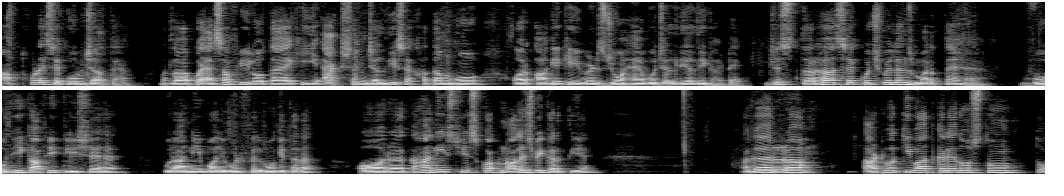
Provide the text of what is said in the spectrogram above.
आप थोड़े से उब जाते हैं। मतलब आपको ऐसा फील होता है कि ये एक्शन जल्दी से ख़त्म हो और आगे के इवेंट्स जो हैं वो जल्दी जल्दी घटें। जिस तरह से कुछ विलन्स मरते हैं, वो भी काफ़ी क्लीशे है, पुरानी बॉलीवुड फ़िल्मों की तरह। और कहानी इस चीज़ को अक्नॉलेज भी करती है। अगर आर्टवर्क की बात करें दोस्तों तो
